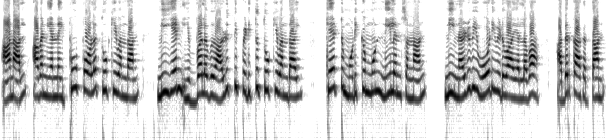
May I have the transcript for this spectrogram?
ஆனால் அவன் என்னை பூ போல தூக்கி வந்தான். நீ ஏன் இவ்வளவு அழுத்தி பிடித்து தூக்கி வந்தாய் கேட்டு முடிக்கும் முன் நீலன் சொன்னான் நீ நழுவி ஓடிவிடுவாய் அல்லவா அதற்காகத்தான்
